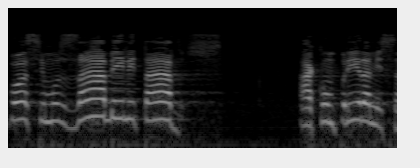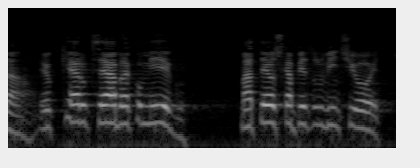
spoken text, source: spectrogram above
fôssemos habilitados a cumprir a missão. Eu quero que você abra comigo. Mateus capítulo 28.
